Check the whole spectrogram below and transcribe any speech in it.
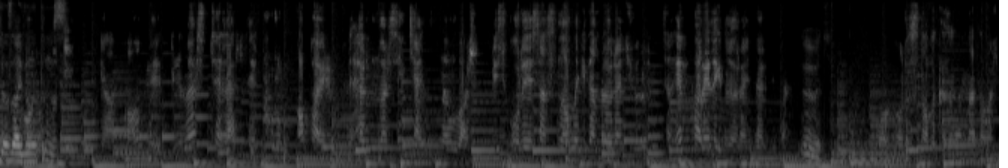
biraz aydınlatır mısın? Ya abi üniversiteler, e, kurum apayrı. Her üniversitenin kendi sınavı var. Biz oraya sen sınavla giden bir öğrenci görür müsün? Sen hem parayla giden öğrenciler mi? Evet. O, orada sınavla kazananlar da var.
